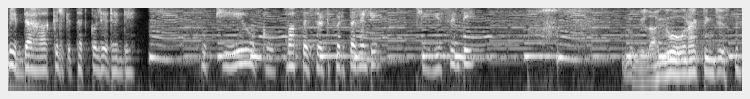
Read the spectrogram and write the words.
బిడ్డ ఆకలికి తట్టుకోలేడండి. ఒకే ఒక ఉప్మా పెసరట్టు పెడతానండి. ప్లీజ్ అండి. నువ్వు ఇలాగే ఓవర్ యాక్టింగ్ చేస్తే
